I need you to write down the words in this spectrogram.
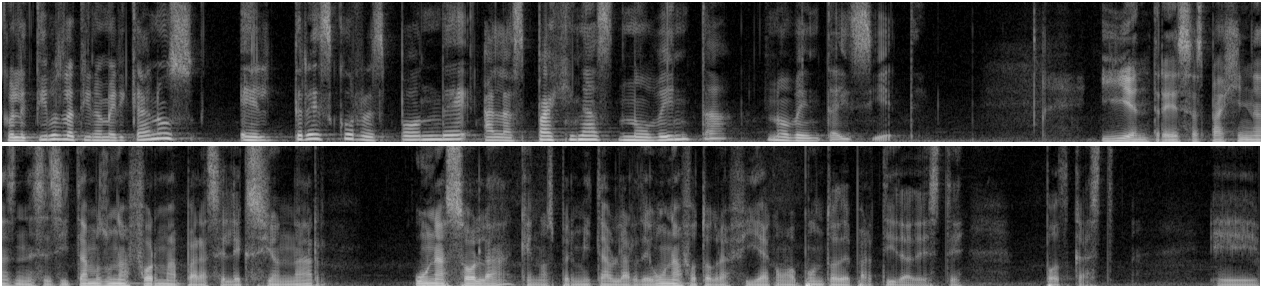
colectivos latinoamericanos, el 3 corresponde a las páginas 90-97. Y entre esas páginas necesitamos una forma para seleccionar una sola que nos permita hablar de una fotografía como punto de partida de este podcast. Eh,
